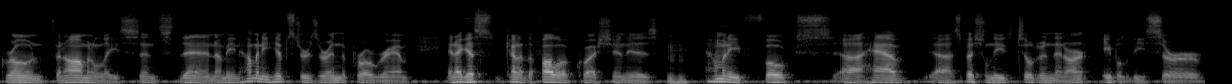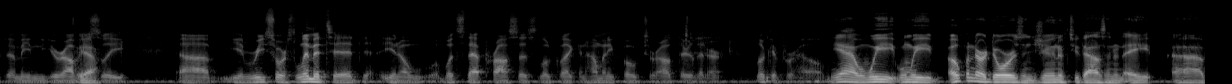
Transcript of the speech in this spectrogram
grown phenomenally since then. I mean, how many hipsters are in the program? And I guess kind of the follow up question is, how many folks uh, have uh, special needs children that aren't able to be served? I mean, you're obviously uh, resource limited. You know, what's that process look like, and how many folks are out there that are looking for help? Yeah, when we when we opened our doors in June of 2008, uh,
